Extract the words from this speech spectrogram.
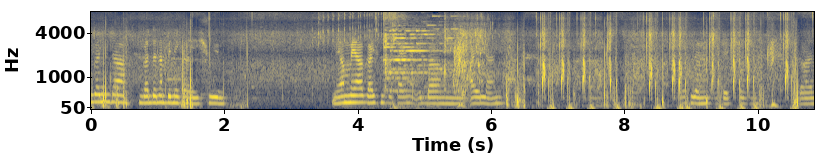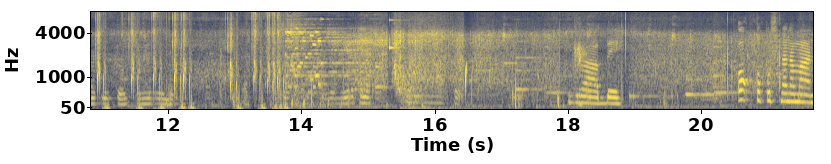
Ang ganda. Ang ganda na binigay, shrimp. Maya maya guys, punta tayo ng ibang island. Tapos lang natin sa gaano dito. Nihuli. Mahirap pala. Grabe. Octopus na naman.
